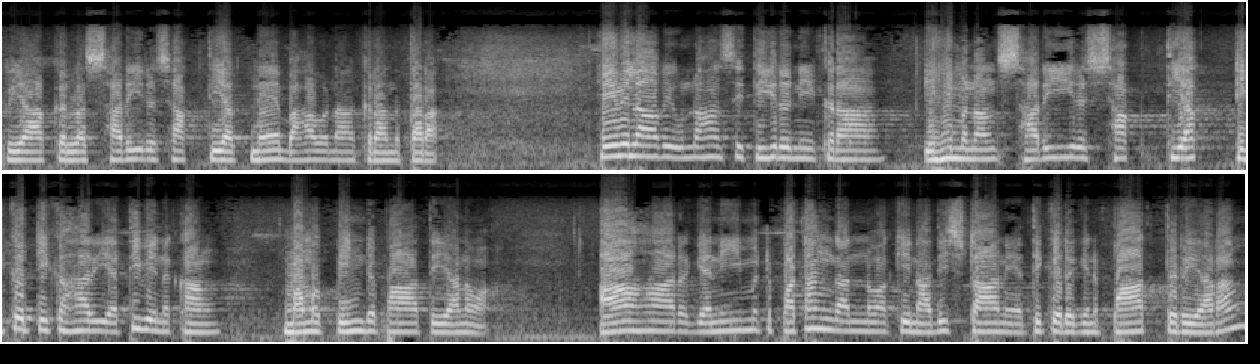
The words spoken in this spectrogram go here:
ක්‍රියා කරලා ශරීර ශක්තියක් නැහැ භාවනා කරන්න තරම්. මේ වෙලාවේ උන්වහන්සේ තීරණය කරා එහෙමනම් ශරීර ශක්තියක් ටික ටික හරි ඇති වෙනකන් මම පින්ඩ පාතේ යනවා. ආහාර ගැනීමට පටන් ගන්නවා කියන අදිෂ්ඨානය ඇති කරගෙන පාත්‍රය අරන්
